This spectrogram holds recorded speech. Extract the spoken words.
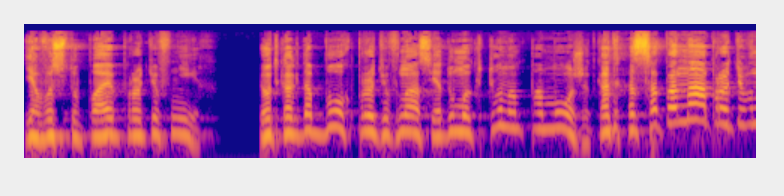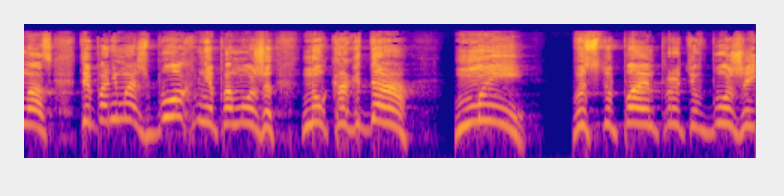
Я выступаю против них. И вот когда Бог против нас, я думаю, кто нам поможет? Когда сатана против нас, ты понимаешь, Бог мне поможет. Но когда мы выступаем против Божьей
